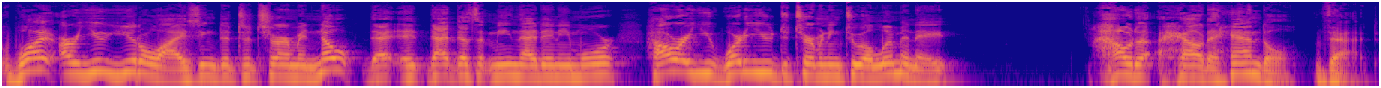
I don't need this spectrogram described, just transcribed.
what are you utilizing to determine? Nope, that that doesn't mean that anymore. How are you? What are you determining to eliminate? How to how to handle that?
